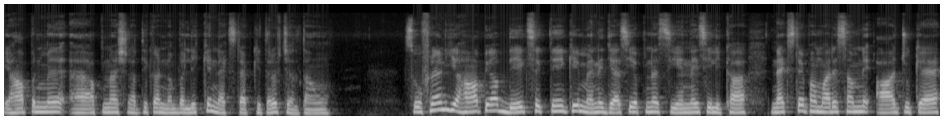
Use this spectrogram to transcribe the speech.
यहाँ पर मैं अपना शनाती कार्ड नंबर लिख के नेक्स्ट स्टेप की तरफ़ चलता हूँ। सो so फ्रेंड यहाँ पे आप देख सकते हैं कि मैंने जैसे अपना सी एन आई सी लिखा नेक्स्ट स्टेप हमारे सामने आ चुका है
